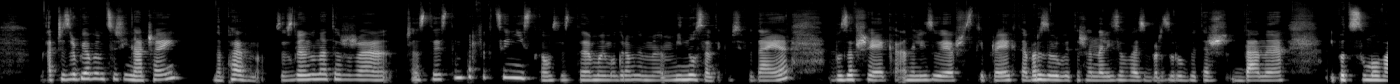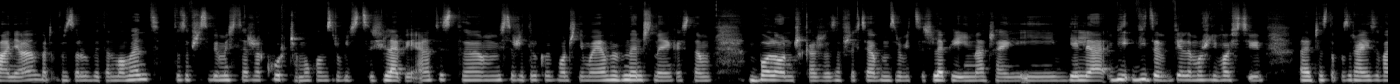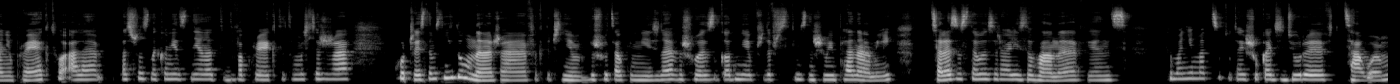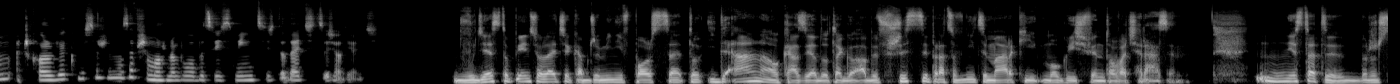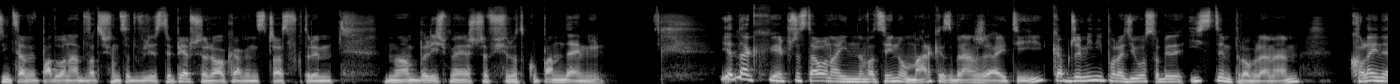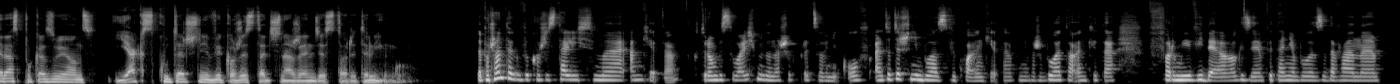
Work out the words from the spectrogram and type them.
A czy zrobiłabym coś inaczej? Na pewno. Ze względu na to, że często jestem perfekcjonistką, co jest moim ogromnym minusem, tak mi się wydaje, bo zawsze jak analizuję wszystkie projekty, a bardzo lubię też analizować, bardzo lubię też dane i podsumowania, bardzo, bardzo lubię ten moment, to zawsze sobie myślę, że kurczę, mogłam zrobić coś lepiej, ale to jest myślę, że tylko i wyłącznie moja wewnętrzna jakaś tam bolączka, że zawsze chciałabym zrobić coś lepiej, inaczej i wiele, widzę wiele możliwości e, często po zrealizowaniu projektu, ale patrząc na koniec dnia na te dwa projekty, to myślę, że kurczę, jestem z nich dumna, że faktycznie wyszły całkiem nieźle, wyszły zgodnie przede wszystkim z naszymi planami. Cele zostały zrealizowane, więc chyba nie ma co tutaj szukać dziury w całym, aczkolwiek myślę, że no zawsze można byłoby coś zmienić, coś dodać, coś odjąć. 25-lecie Capgemini w Polsce to idealna okazja do tego, aby wszyscy pracownicy marki mogli świętować razem. Niestety, rocznica wypadła na 2021 rok, a więc czas, w którym no, byliśmy jeszcze w środku pandemii. Jednak jak przystało na innowacyjną markę z branży IT, Capgemini poradziło sobie i z tym problemem, kolejny raz pokazując, jak skutecznie wykorzystać narzędzie storytellingu. Na początek wykorzystaliśmy ankietę, którą wysyłaliśmy do naszych pracowników, ale to też nie była zwykła ankieta, ponieważ była to ankieta w formie wideo, gdzie pytania były zadawane,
